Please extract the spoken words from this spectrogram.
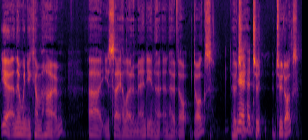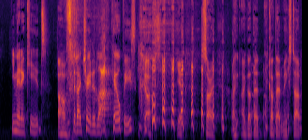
Yeah, and then when you come home, uh, you say hello to Mandy and her and her do- dogs. Her, Yeah, two, her- two, two dogs. You meant her kids Oh, that I treated like kelpies. Yeah. Sorry, I, I got that got that mixed up.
